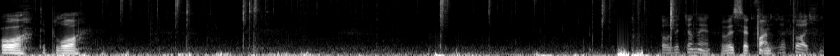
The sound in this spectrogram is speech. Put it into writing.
О, тепло. То вже тяни, дивись як фан. Вже точно.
